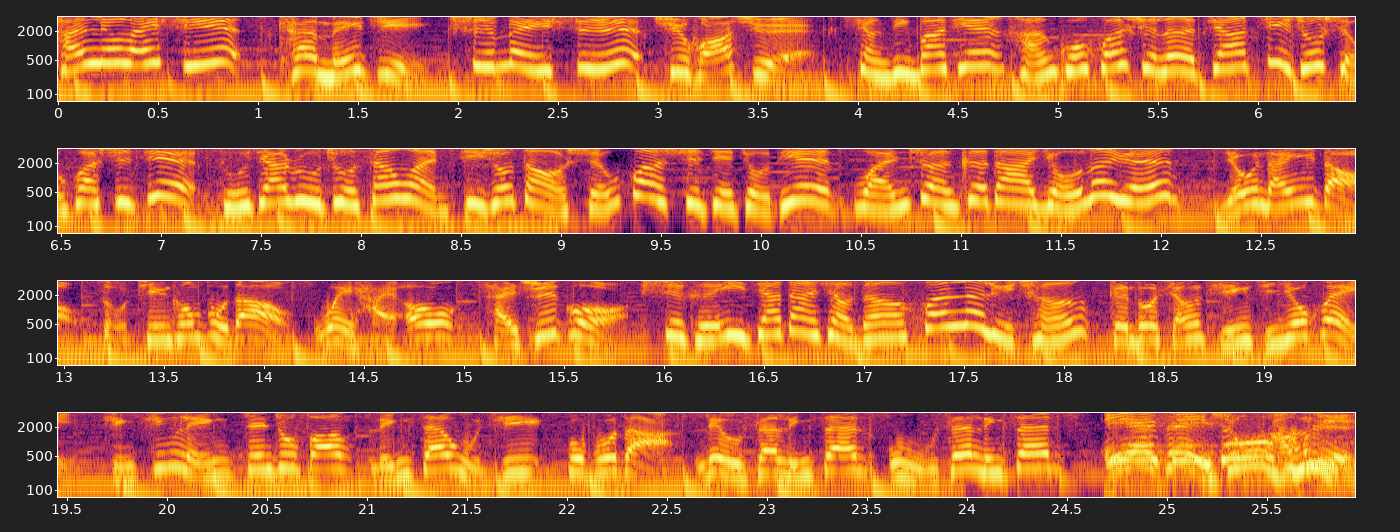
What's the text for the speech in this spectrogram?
寒流来袭，看美景，吃美食，去滑雪，抢定八天韩国滑雪乐加济州神话世界，独家入住三晚济州岛神话世界酒店，玩转各大游乐园，游南怡岛，走天空步道，喂海鸥，采水果，适合一家大小的欢乐旅程。更多详情及优惠，请亲临珍珠方零三五七或拨打六三零三五三零三。中欧航旅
